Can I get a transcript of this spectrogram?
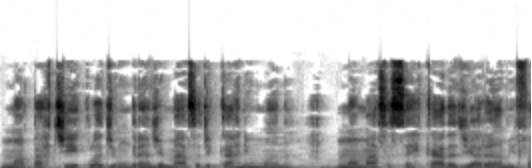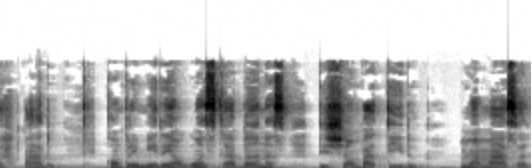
Uma partícula de uma grande massa de carne humana, uma massa cercada de arame farpado, comprimida em algumas cabanas de chão batido, uma massa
